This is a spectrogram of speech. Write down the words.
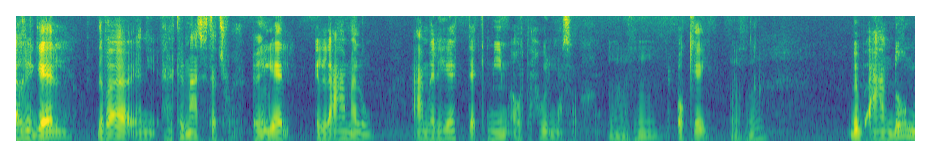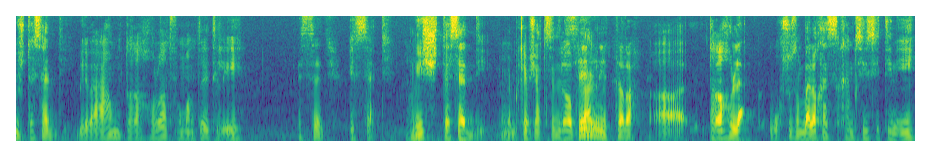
الرجال ده بقى يعني إحنا اتكلمنا على الستات شوية. الرجال اللي عملوا عمليات تكميم أو تحويل مسار. مهم. أوكي. بيبقى عندهم مش تسدي بيبقى عندهم ترهلات في منطقة الإيه؟ الثدي. الثدي. مش تسدي ما. بتكلمش على التسدي اللي هو سن الترهل. آه ترهل لا وخصوصا بقى لو خس 50 60 إيه؟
